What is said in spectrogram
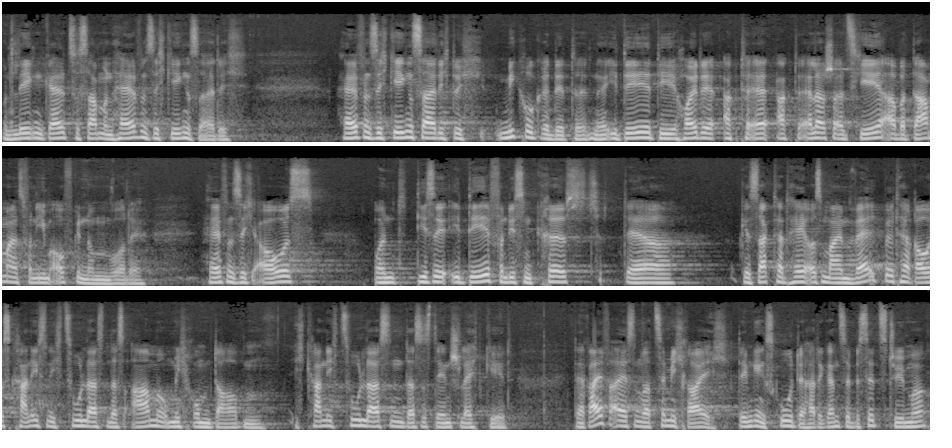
und legen Geld zusammen und helfen sich gegenseitig helfen sich gegenseitig durch Mikrokredite, eine Idee, die heute aktuell, aktueller ist als je, aber damals von ihm aufgenommen wurde, helfen sich aus. Und diese Idee von diesem Christ, der gesagt hat, hey, aus meinem Weltbild heraus kann ich es nicht zulassen, dass Arme um mich herum darben. Ich kann nicht zulassen, dass es denen schlecht geht. Der Reifeisen war ziemlich reich, dem ging es gut, er hatte ganze Besitztümer,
